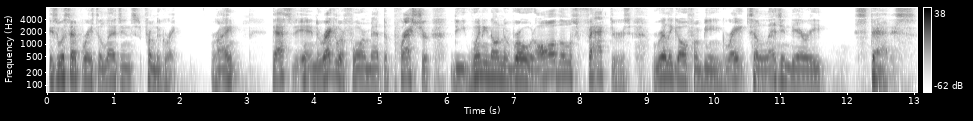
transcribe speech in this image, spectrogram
is what separates the legends from the great, right? That's in the regular format, the pressure, the winning on the road, all those factors really go from being great to legendary status.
